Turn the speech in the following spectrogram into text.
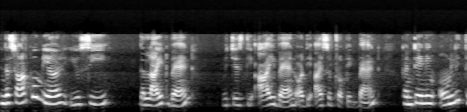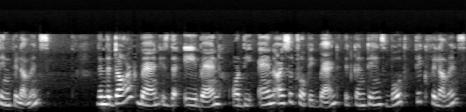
In the sarcomere, you see the light band, which is the I band or the isotropic band, containing only thin filaments. Then the dark band is the A band or the anisotropic band that contains both thick filaments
